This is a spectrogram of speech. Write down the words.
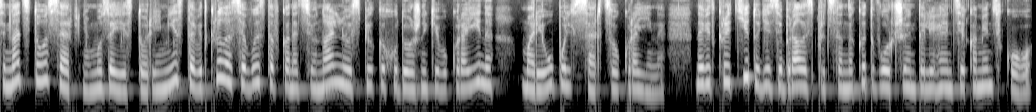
17 серпня в музеї історії міста відкрилася виставка Національної спілки художників України Маріуполь Серце України. На відкритті тоді зібрались представники творчої інтелігенції Кам'янського,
